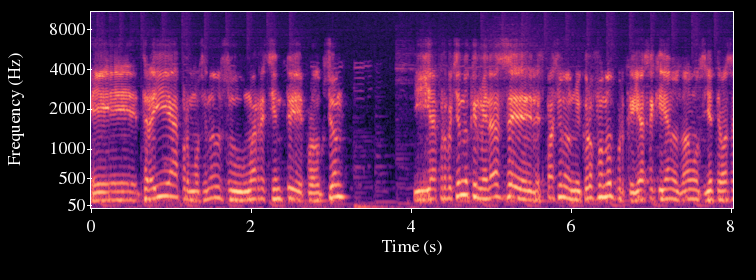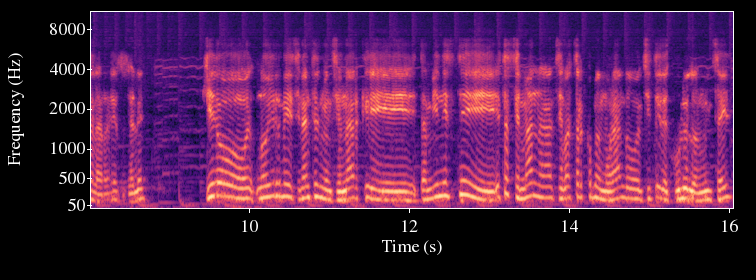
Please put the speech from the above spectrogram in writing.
eh, traía promocionando su más reciente producción. Y aprovechando que me das eh, el espacio en los micrófonos, porque ya sé que ya nos vamos y ya te vas a las redes sociales, quiero no irme sin antes mencionar que también este esta semana se va a estar conmemorando el 7 de julio de 2006.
